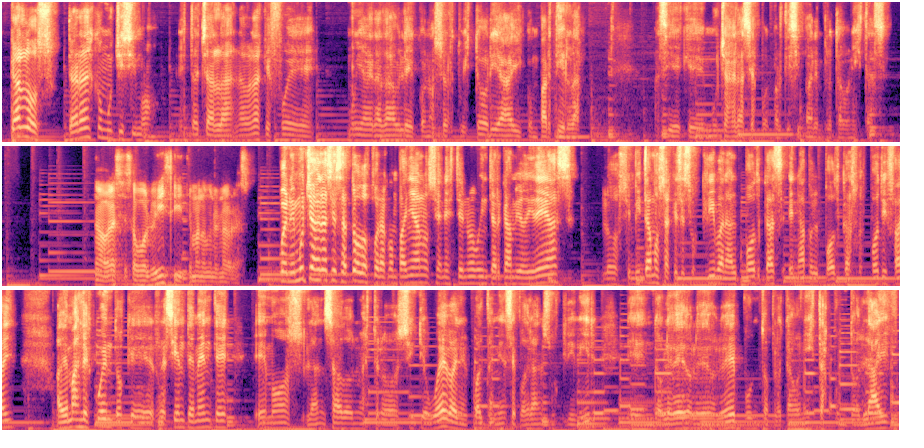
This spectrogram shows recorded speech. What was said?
Carlos, te agradezco muchísimo esta charla. La verdad que fue muy agradable conocer tu historia y compartirla. Así que muchas gracias por participar en Protagonistas. No, gracias a vos y te mando un gran abrazo. Bueno, y muchas gracias a todos por acompañarnos en este nuevo intercambio de ideas. Los invitamos a que se suscriban al podcast en Apple Podcast o Spotify. Además les cuento que recientemente hemos lanzado nuestro sitio web en el cual también se podrán suscribir en www.protagonistas.live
